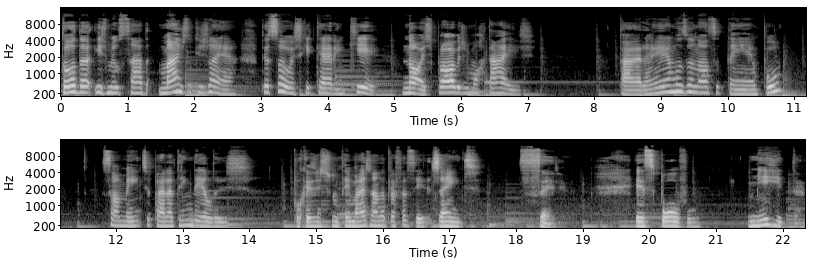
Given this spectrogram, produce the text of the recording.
toda esmiuçada mais do que já é, pessoas que querem que nós, pobres mortais, Paremos o nosso tempo somente para atendê-las, porque a gente não tem mais nada para fazer. Gente, sério. Esse povo me irrita.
